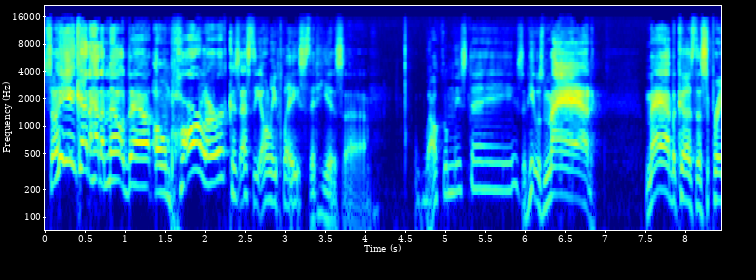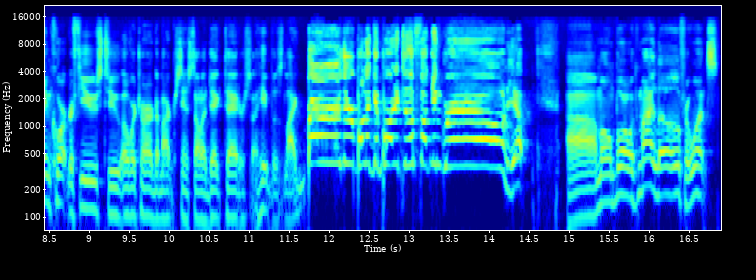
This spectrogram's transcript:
so he kind of had a meltdown on Parler because that's the only place that he is uh, welcome these days, and he was mad mad because the Supreme Court refused to overturn our democracy and install a dictator. So he was like, burn the Republican Party to the fucking ground. Yep. I'm on board with Milo for once.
